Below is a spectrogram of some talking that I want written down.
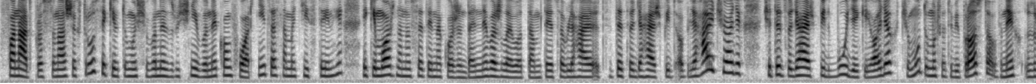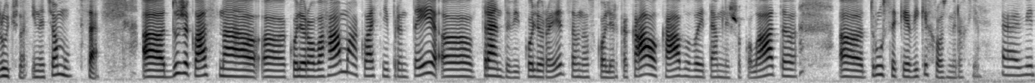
фанат просто наших трусиків, тому що вони зручні, вони комфортні. Це саме ті стрінги, які можна носити на кожен день. Неважливо, там ти це облягаєш, ти це одягаєш під облягаючий одяг, чи ти це одягаєш під будь-який одяг. Чому? Тому що тобі просто в них зручно. І на цьому все. Дуже класна кольорова гама, класні принти, трендові кольори. Це в нас колір какао, кавовий, темний шоколад. Трусики в яких розмірах є? Е, Від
